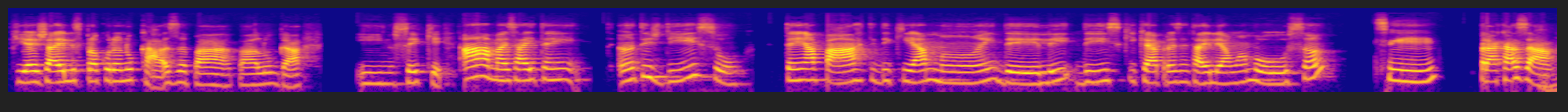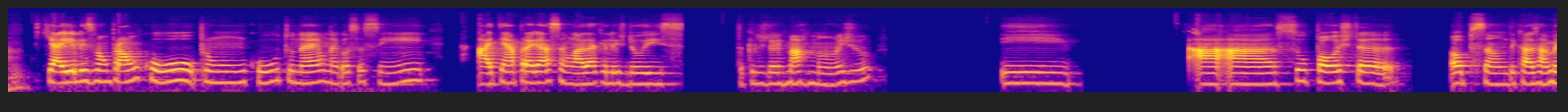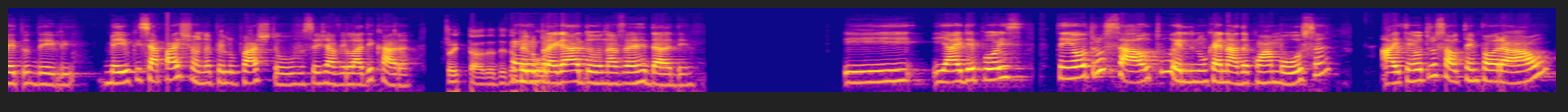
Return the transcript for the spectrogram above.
Que é já eles procurando casa para alugar e não sei o quê. Ah, mas aí tem. Antes disso, tem a parte de que a mãe dele diz que quer apresentar ele a uma moça Sim. Para casar. Que aí eles vão para um culto, para um culto, né? Um negócio assim. Aí tem a pregação lá daqueles dois, daqueles dois marmanjos. E a, a suposta opção de casamento dele meio que se apaixona pelo pastor, você já vê lá de cara. Coitada, dedo É. Pelo pregador, na verdade. E, e aí depois tem outro salto, ele não quer nada com a moça. Aí tem outro salto temporal,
